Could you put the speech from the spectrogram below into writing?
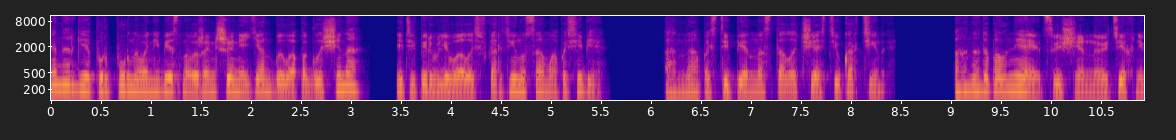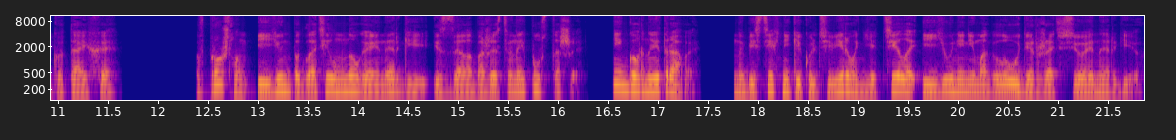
Энергия пурпурного небесного женьшеня Ян была поглощена и теперь вливалась в картину сама по себе. Она постепенно стала частью картины. Она дополняет священную технику Тайхэ. В прошлом Июнь поглотил много энергии из зала божественной пустоши и горные травы, но без техники культивирования тело Июня не могло удержать всю энергию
